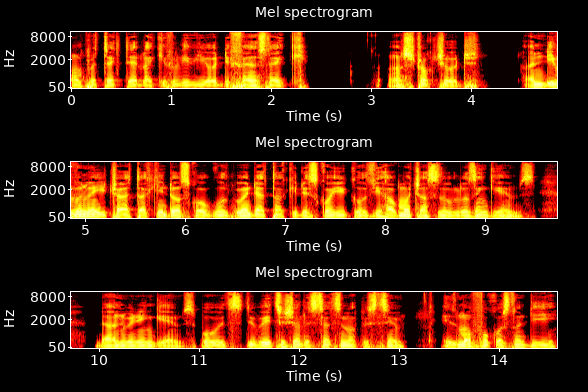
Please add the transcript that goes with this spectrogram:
unprotected, like if you leave your defense like unstructured. And even when you try attacking, you don't score goals. But when they attack you, they score you goals. You have more chances of losing games than winning games. But with the way Tuchel is setting up his team, he's more focused on the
